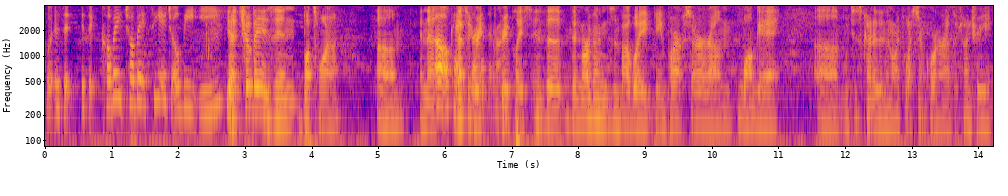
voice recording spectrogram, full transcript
What is it? Is it Kobe Chobe? C H O B E. Yeah, Chobe is in Botswana, um, and that's Oh, okay, that's so a great that great place. And the the northern Zimbabwe game parks are um, Hwange, um, which is kind of in the northwestern corner of the country,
